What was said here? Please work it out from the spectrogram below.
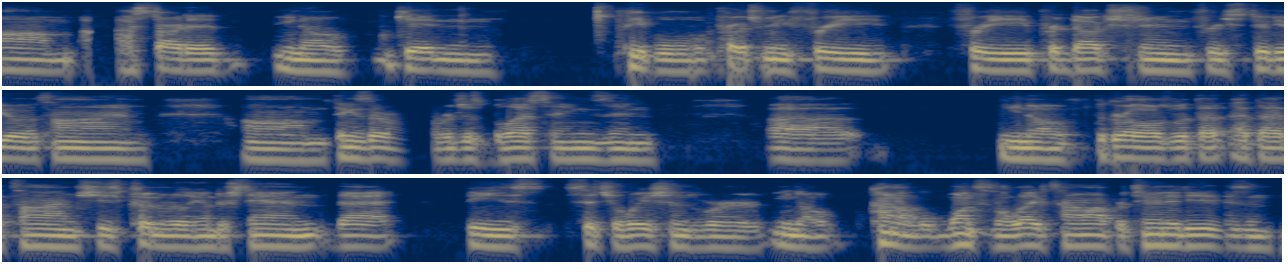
um, I started, you know, getting people approaching me free, free production, free studio time, um, things that were just blessings. And uh, you know, the girl I was with at, at that time, she couldn't really understand that these situations were, you know, kind of once in a lifetime opportunities. And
